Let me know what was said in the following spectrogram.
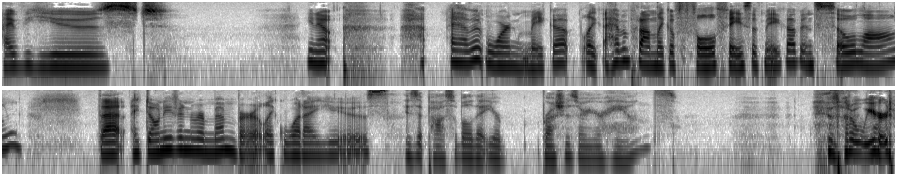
I've used, you know, I haven't worn makeup. Like, I haven't put on like a full face of makeup in so long that I don't even remember like what I use. Is it possible that your brushes are your hands? Is that a weird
